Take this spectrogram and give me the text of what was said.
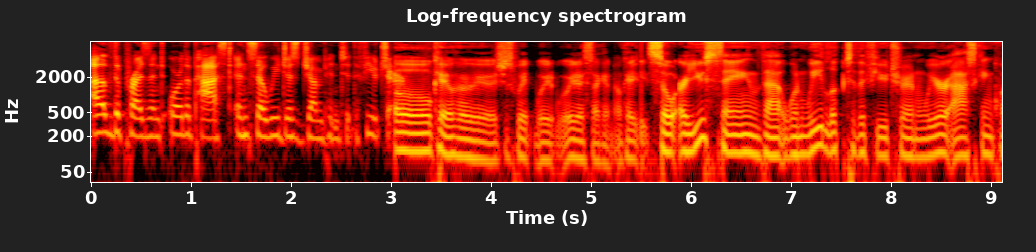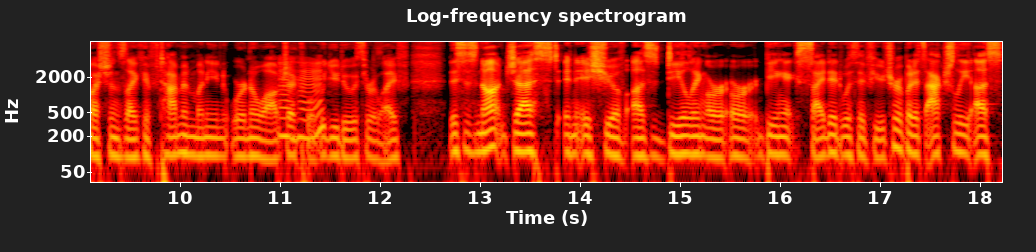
of the present or the past and so we just jump into the future Oh, okay, okay, okay. wait, Just wait, wait, wait a second. Okay, so are you saying that when we look to the future and we're asking questions like, if time and money were no object, Mm-hmm. what would you do with your life? This is not just an issue of us dealing or or being excited with the future, but it's actually us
